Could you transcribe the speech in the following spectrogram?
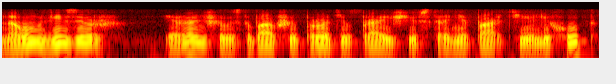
Наум Визер, и раньше выступавший против правящей в стране партии Лихут,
